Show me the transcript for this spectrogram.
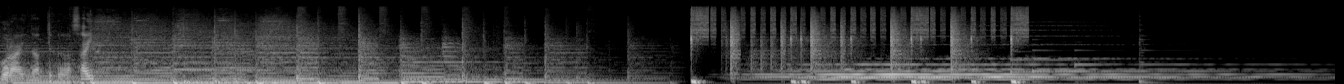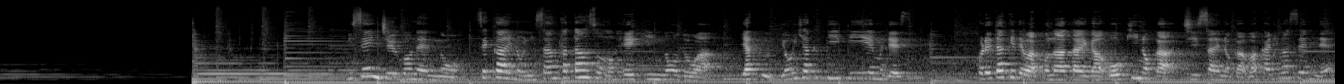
ご覧になってください。2015年の世界の二酸化炭素の平均濃度は約 400ppm です。これだけではこの値が大きいのか小さいのか分かりませんね。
